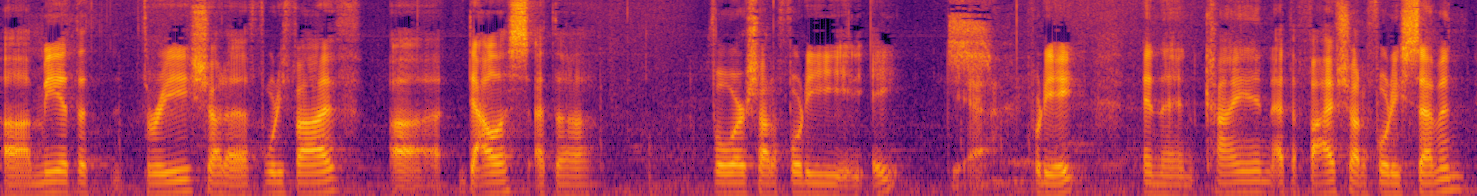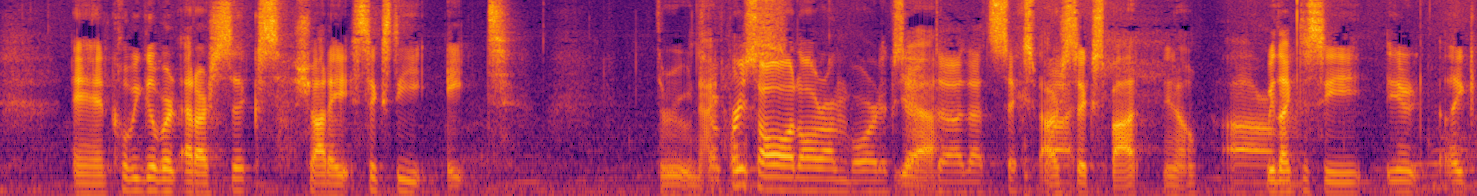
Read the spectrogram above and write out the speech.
Uh, me at the three shot a 45. Uh, Dallas at the four shot a 48. Yeah. 48. And then Kyan at the five shot a 47. And Kobe Gilbert at our six shot a 68 through nine. So pretty holes. solid all around board, except Yeah. uh, that six. Our spot. sixth spot, you know. Um, We'd like to see, you know, like,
